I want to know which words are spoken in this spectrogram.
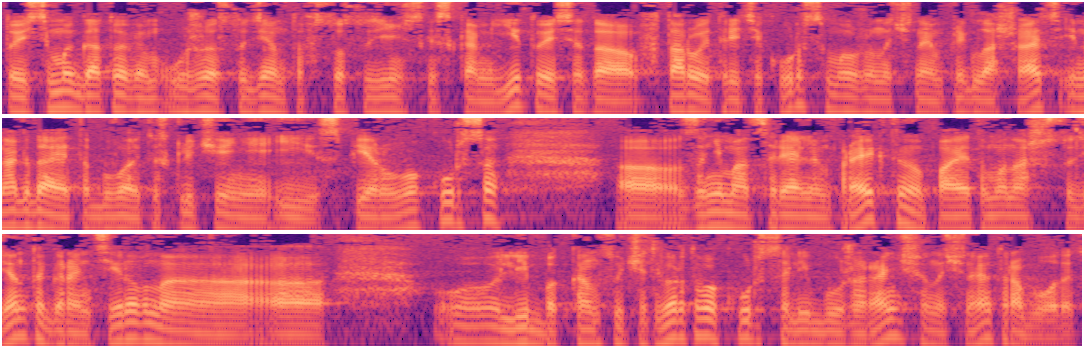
То есть мы готовим уже студентов со студенческой скамьи, то есть это второй, третий курс, мы уже начинаем приглашать. Иногда это бывают исключения и с первого курса, заниматься реальными проектами, поэтому наши студенты гарантированно либо к концу четвертого курса, либо уже раньше начинают работать.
